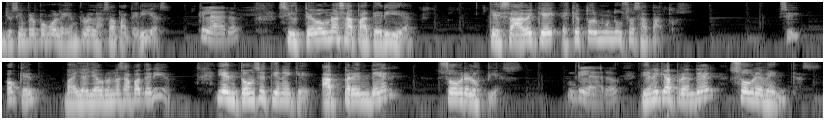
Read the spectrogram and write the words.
yo siempre pongo el ejemplo de las zapaterías. Claro. Si usted va a una zapatería que sabe que es que todo el mundo usa zapatos. Sí, ok, vaya y abra una zapatería. Y entonces tiene que aprender sobre los pies. Claro. Tiene que aprender sobre ventas.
